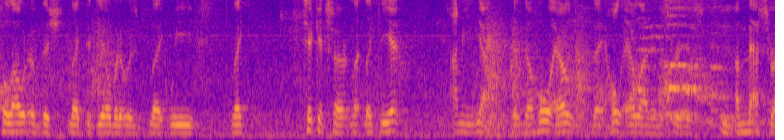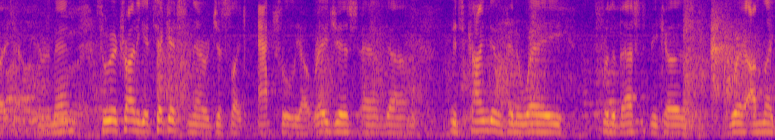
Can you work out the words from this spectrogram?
pull out of the sh- like the deal. But it was like we like tickets are like, like the I mean, yeah, the, the whole air, the whole airline industry is a mess right now. You know what I mean? So we were trying to get tickets, and they were just like absolutely outrageous. And um, it's kind of in a way for the best because where I'm like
